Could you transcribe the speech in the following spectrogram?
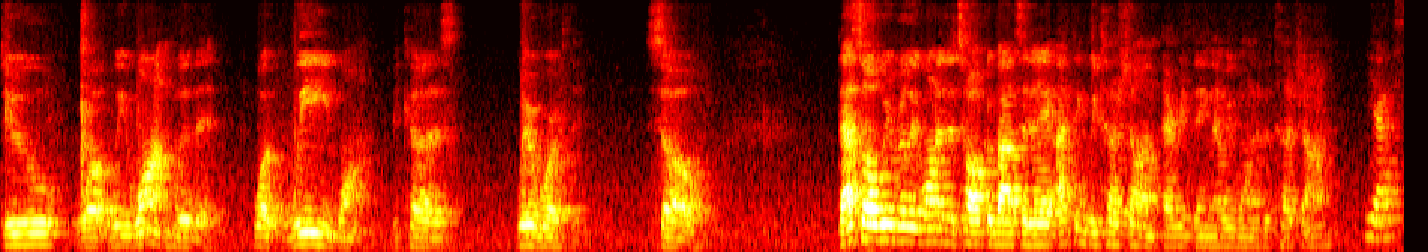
do what we want with it, what we want, because we're worth it. So that's all we really wanted to talk about today. I think we touched on everything that we wanted to touch on. Yes.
